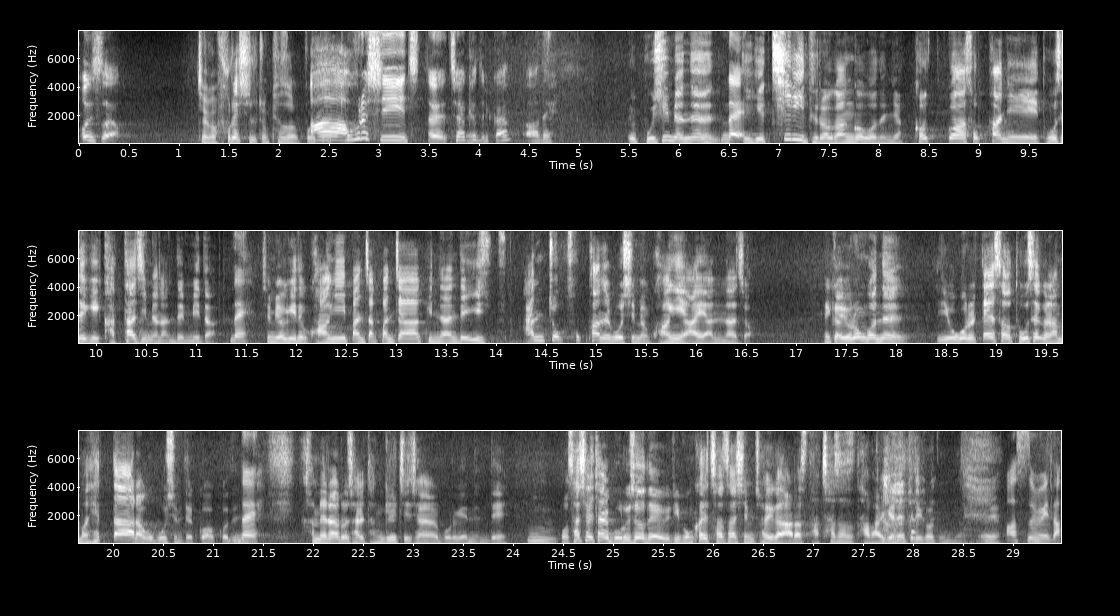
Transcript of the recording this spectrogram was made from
어디 있어요? 제가 후레쉬를 좀 켜서 보여드릴게요. 아 후레쉬 네, 제가 켜드릴까요? 아 네. 여기 보시면은 네. 이게 칠이 들어간 거거든요. 겉과 속판이 도색이 같아지면 안 됩니다. 네. 지금 여기도 광이 반짝반짝 빛나는데 이 안쪽 속판을 보시면 광이 아예 안 나죠. 그러니까 이런 거는 이 요거를 떼서 도색을 한번 했다라고 보시면 될 것 같거든요. 네. 카메라로 잘 당길지 잘 모르겠는데 음. 뭐 사실 잘 모르셔도 돼요. 리본카드 차 사시면 저희가 알아서 다 찾아서 다 발견해 드리거든요. 예. 맞습니다.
